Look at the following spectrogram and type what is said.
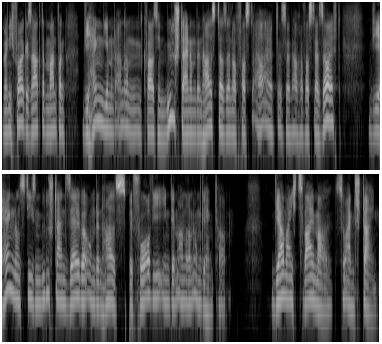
wenn ich vorher gesagt habe am Anfang, wir hängen jemand anderen quasi einen Mühlstein um den Hals, dass er noch fast, äh, dass er nachher fast ersäuft, wir hängen uns diesen Mühlstein selber um den Hals, bevor wir ihn dem anderen umgehängt haben. Wir haben eigentlich zweimal so einen Stein.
